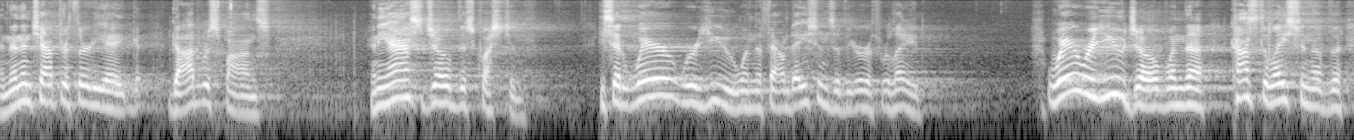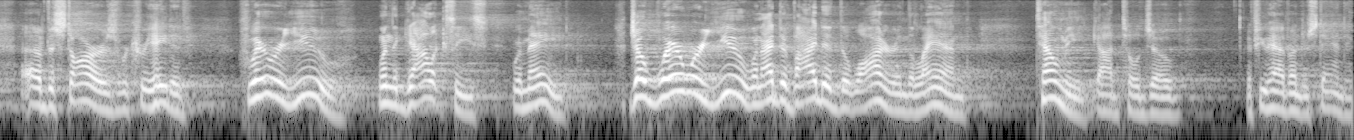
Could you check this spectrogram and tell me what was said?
And then in chapter 38, God responds and he asks Job this question. He said, Where were you when the foundations of the earth were laid? Where were you, Job, when the constellation of the, of the stars were created? Where were you when the galaxies were made? Job, where were you when I divided the water and the land? Tell me, God told Job, if you have understanding.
